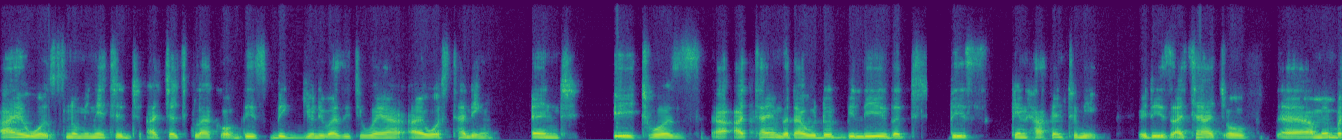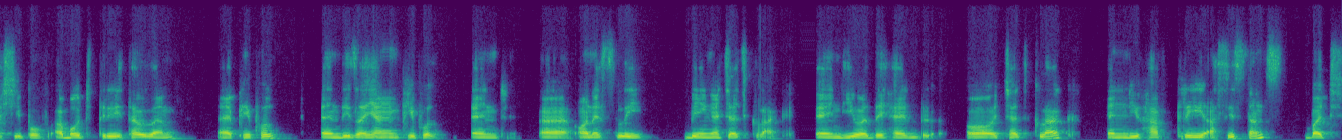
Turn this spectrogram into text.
I was nominated a church clerk of this big university where I was studying. And it was a, time that I would not believe that this can happen to me. It is a church of uh, a membership of about 3,000 uh, people and these are young people. And uh, honestly, being a church clerk and you are the head or church clerk and you have three assistants, but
